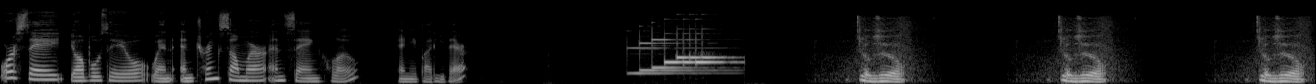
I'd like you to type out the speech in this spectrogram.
or say 여보세요 when entering somewhere and saying hello. Anybody there? observe observe observe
